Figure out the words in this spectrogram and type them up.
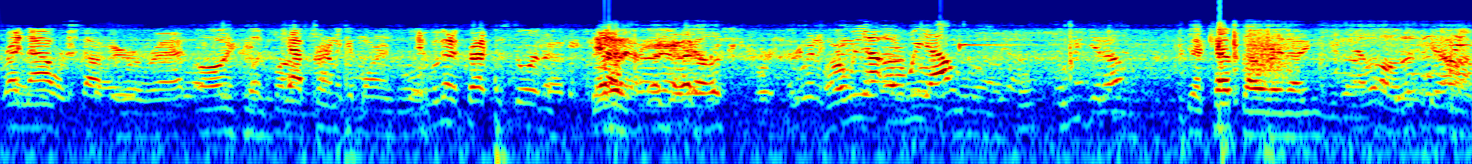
right now we're stopping where we're at. Oh, But Cap's trying to get more info. Hey, we're gonna crack this door then. Yeah. Are we out? Are we out? Can we get out? Yeah, Cap's out right now. You can get out. Oh, let's get out.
